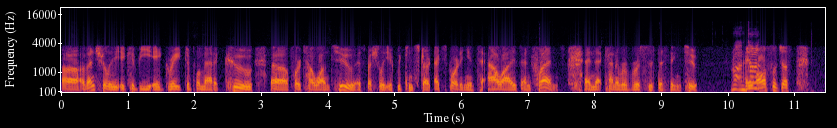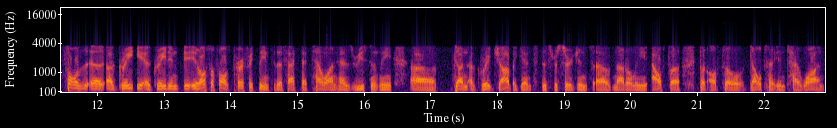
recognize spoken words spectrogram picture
uh, eventually it could be a great diplomatic coup uh, for Taiwan too, especially if we can start exporting it to allies and friends, and that kind of reverses the thing too. Right, and also just falls a, a great a great in, it also falls perfectly into the fact that Taiwan has recently uh, done a great job against this resurgence of not only alpha but also delta in Taiwan.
